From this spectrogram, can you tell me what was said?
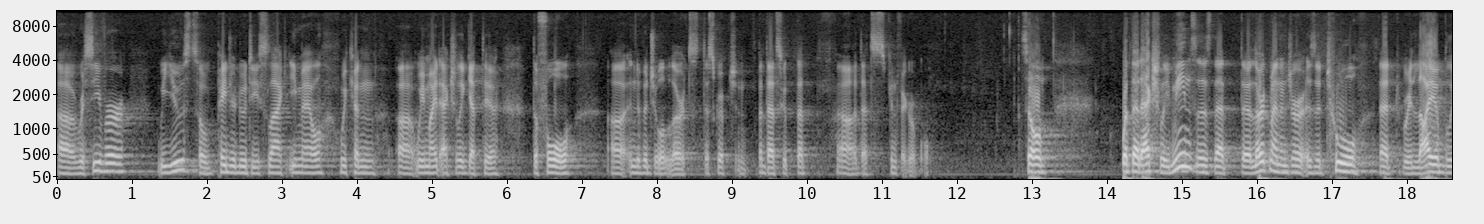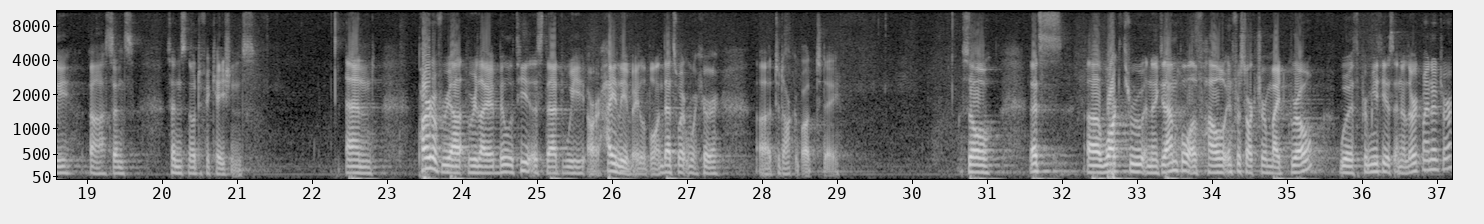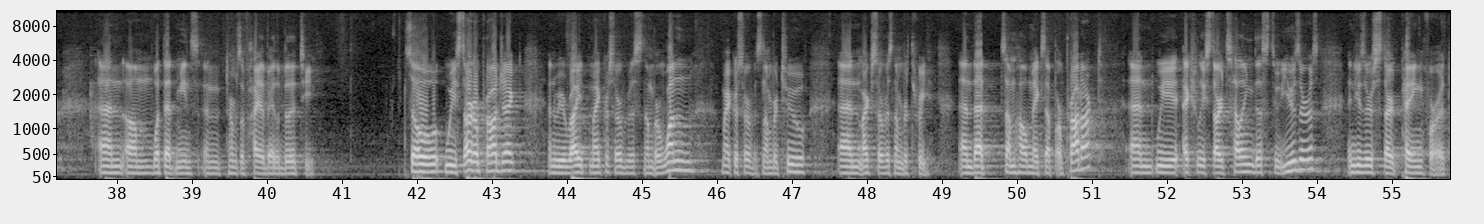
uh, receiver we used, so PagerDuty, Slack, email, we can uh, we might actually get the the full uh, individual alerts description, but that's that that's configurable. So what that actually means is that the alert manager is a tool that reliably uh, sends sends notifications, and part of reliability is that we are highly available, and that's what we're here uh, to talk about today. So let's uh, walk through an example of how infrastructure might grow with Prometheus and Alert Manager and um, what that means in terms of high availability. So we start our project and we write microservice number one, microservice number two, and microservice number three. And that somehow makes up our product and we actually start selling this to users, and users start paying for it.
